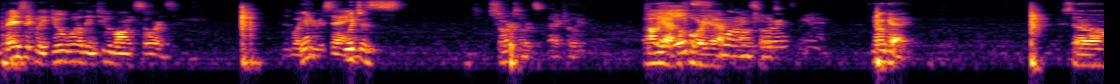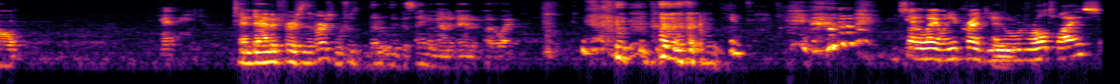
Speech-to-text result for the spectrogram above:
You're basically dual wielding two long swords. Is what Yeah, you were saying. Which is short swords, actually. Oh yeah, Blades, before yeah, long long swords. swords. Yeah. Okay. So Okay. ten damage versus the first, which was literally the same amount of damage, by the way. So wait, when you crit, do you roll twice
